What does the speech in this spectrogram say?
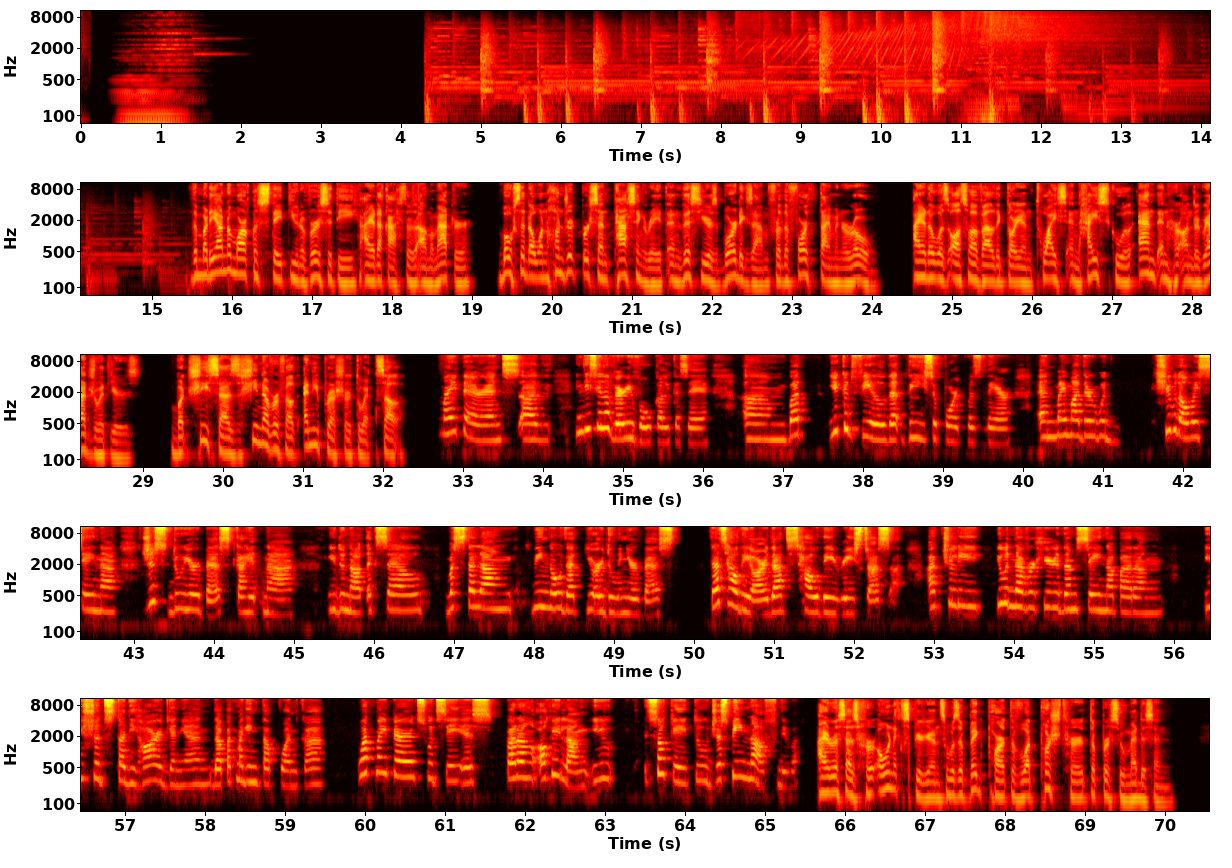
The Mariano Marcos State University, Aira Castro's alma mater, boasted a 100% passing rate in this year's board exam for the fourth time in a row. Aira was also a valedictorian twice in high school and in her undergraduate years, but she says she never felt any pressure to excel. My parents, uh, hindi sila very vocal kasi, um, but you could feel that the support was there. And my mother would, she would always say na, just do your best kahit na you do not excel. Basta lang, we know that you are doing your best. That's how they are. That's how they raised us. Actually, you would never hear them say na parang, you should study hard, ganyan. Dapat maging top one ka. What my parents would say is, parang okay lang, you, it's okay to just be enough, di ba? Aira says her own experience was a big part of what pushed her to pursue medicine.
